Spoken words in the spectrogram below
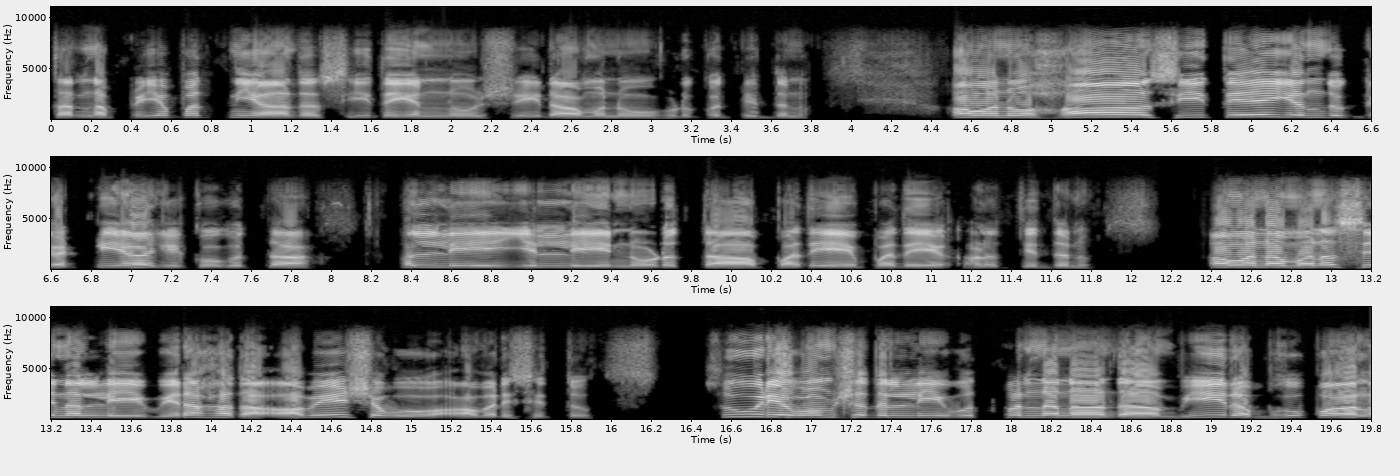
ತನ್ನ ಪ್ರಿಯಪತ್ನಿಯಾದ ಸೀತೆಯನ್ನು ಶ್ರೀರಾಮನು ಹುಡುಕುತ್ತಿದ್ದನು. ಅವನು, ಹಾ, ಸೀತೆ ಎಂದು ಗಟ್ಟಿಯಾಗಿ ಕೂಗುತ್ತಾ, ಅಲ್ಲಿ, ಇಲ್ಲಿ ನೋಡುತ್ತಾ ಪದೇ ಪದೇ ಅಳುತ್ತಿದ್ದನು. ಅವನ ಮನಸ್ಸಿನಲ್ಲಿ ವಿರಹದ ಆವೇಶವು ಆವರಿಸಿತ್ತು. ಸೂರ್ಯ ವಂಶದಲ್ಲಿ ಉತ್ಪನ್ನನಾದ ವೀರ ಭೂಪಾಲ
